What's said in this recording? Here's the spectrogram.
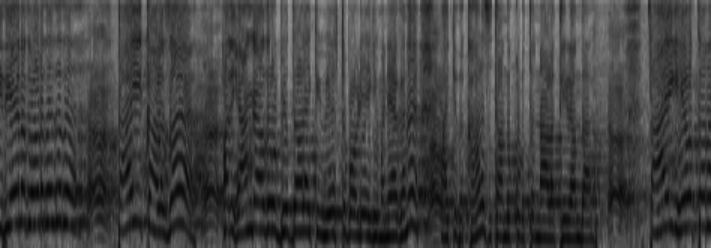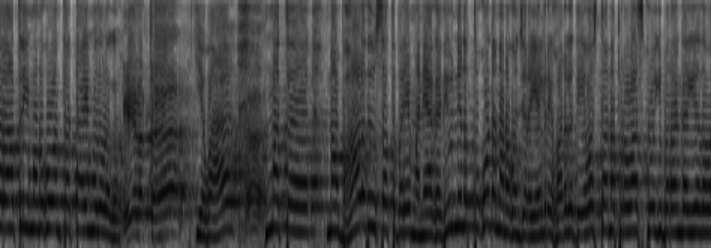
ಇದೇನು ದೊಡ್ಡದಾಗದ. ತಾಯಿ ಕಾಳಜ ಅದ್ ಹೆಂಗಾದ್ರೂ ಬಿದ್ದಾಳಕಿ ವೇಸ್ಟ್ ಆಗಿ ಮನ್ಯಾಗನ ಆಕಿದ ಕಾಳಜ ತಂದು ಕೊಡ್ತಾನ ನಾಳ ತಿಳಿ ಅಂದ ತಾಯಿಗೆ ಹೇಳ್ತಾನ ರಾತ್ರಿ ಮನಗುವಂತ ಟೈಮ್ ಅದೊಳಗ ಏನತ್ತ? ಯವ್ವ ಹಾ. ಮತ್ತ ನಾವು ಬಹಳ ದಿವಸ ಆತು ಬರೀ ಮನ್ಯಾಗ ಅದೀವಿ. ನಿನ್ನ ತಗೊಂಡ ನನಗೊಂಜರ. ಜರ ಎಲ್ರಿ ಹೊರಗೆ ದೇವಸ್ಥಾನ ಪ್ರವಾಸಕ್ಕೆ ಹೋಗಿ ಬರಂಗಾಗ್ಯದವ?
